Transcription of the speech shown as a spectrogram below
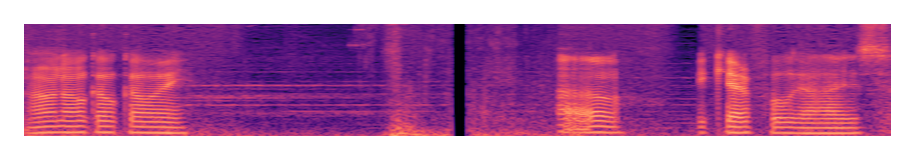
No, no, go, go away. Oh, be careful, guys.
